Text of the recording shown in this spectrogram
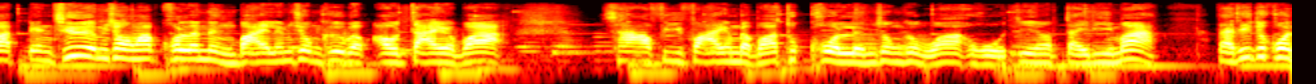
บัตรเปลี่ยนชื่อคุณผู้ชมครับคนละหนึ่งใบเลยคุณผู้ชมคือแบบเอาใจแบบว่า ชาวฟรีไฟกันแบบว่าทุกคนเลยคุณผู้ชมคือแบบว่าโอ้โหจีนแบบใจดีมาก แต่ที่ทุกคน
